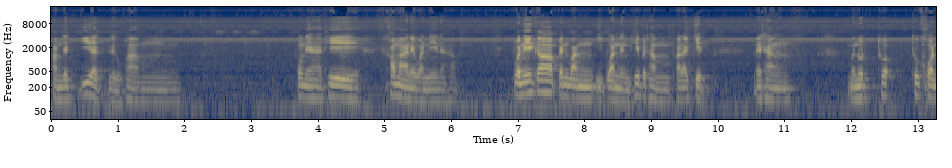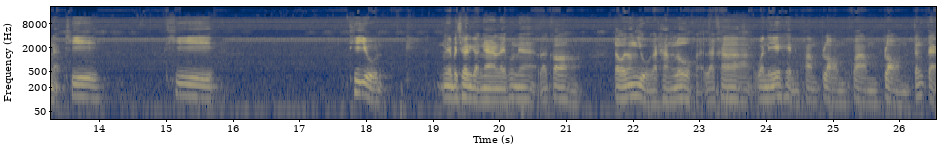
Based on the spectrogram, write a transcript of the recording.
ความยัดเยียดหรือความ พวกเนี้ยที่เข้ามาในวันนี้นะครับ วันนี้ก็เป็นวันอีกวันหนึ่งที่ไปทำภารกิจในทางมนุษย์ทุกทุกคนอะที่ที่ที่อยู่ในเผชิญกับงานอะไรพวกเนี้ย แล้วก็เราก็ต้องอยู่กับทางโลกอะแล้วก็วันนี้เห็นความปลอมความปลอมตั้งแต่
